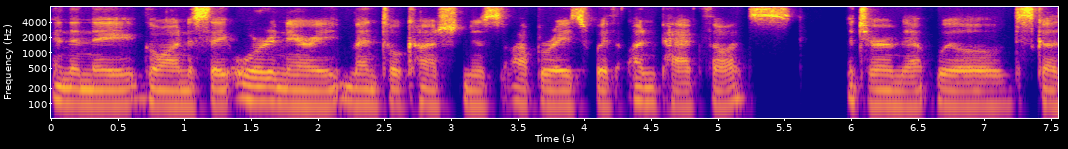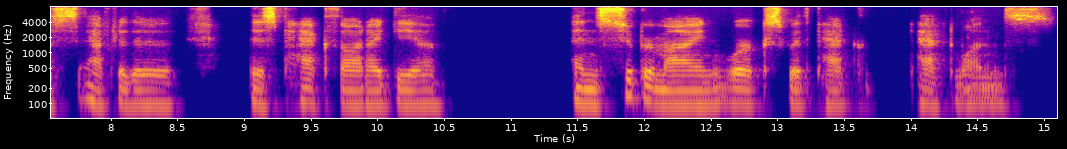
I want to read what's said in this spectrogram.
And then they go on to say ordinary mental consciousness operates with unpacked thoughts, a term that we'll discuss after the this packed thought idea and supermind works with packed, packed ones.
